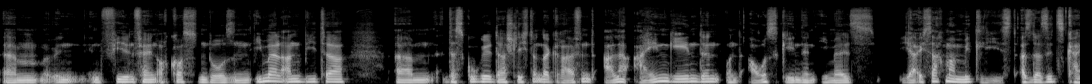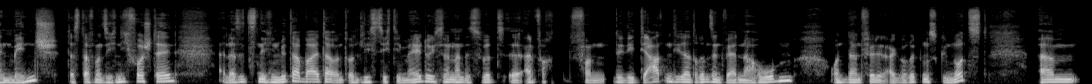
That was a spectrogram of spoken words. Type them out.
ähm, in, in vielen Fällen auch kostenlosen E-Mail-Anbieter, ähm, dass Google da schlicht und ergreifend alle eingehenden und ausgehenden E-Mails ja, ich sag mal, mitliest. Also da sitzt kein Mensch, das darf man sich nicht vorstellen. Äh, da sitzt nicht ein Mitarbeiter und, und liest sich die Mail durch, sondern es wird äh, einfach von, die Daten, die da drin sind, werden erhoben und dann für den Algorithmus genutzt. Ähm,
